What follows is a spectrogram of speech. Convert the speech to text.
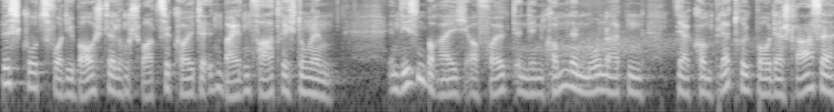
bis kurz vor die Baustellung Schwarze Keute in beiden Fahrtrichtungen. In diesem Bereich erfolgt in den kommenden Monaten der Komplettrückbau der Straße,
